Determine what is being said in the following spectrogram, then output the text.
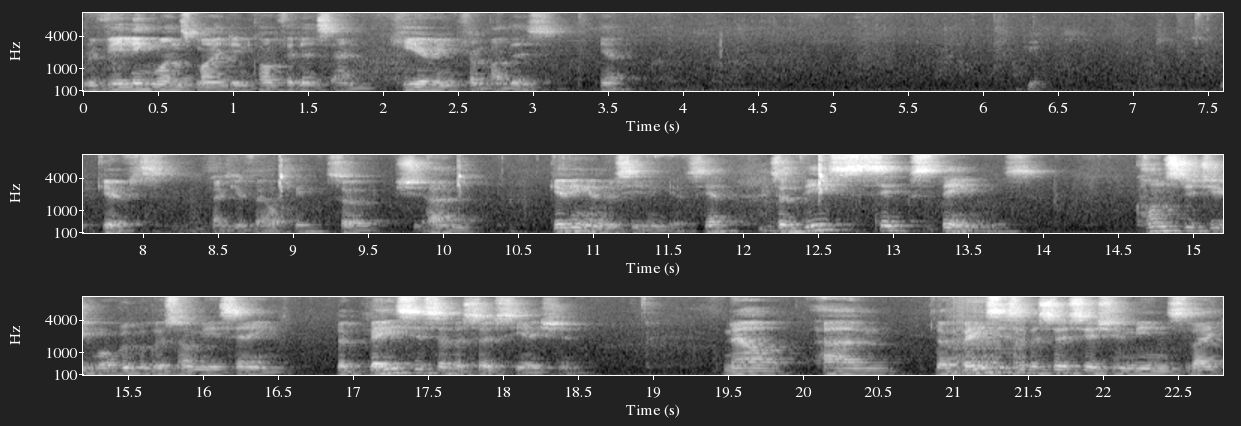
revealing one's mind in confidence and hearing from others. Yeah. Gifts. Thank you for helping. So, um, giving and receiving gifts. Yeah. So these six things constitute what Rupa Goswami is saying the basis of association. Now, um, the basis of association means like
